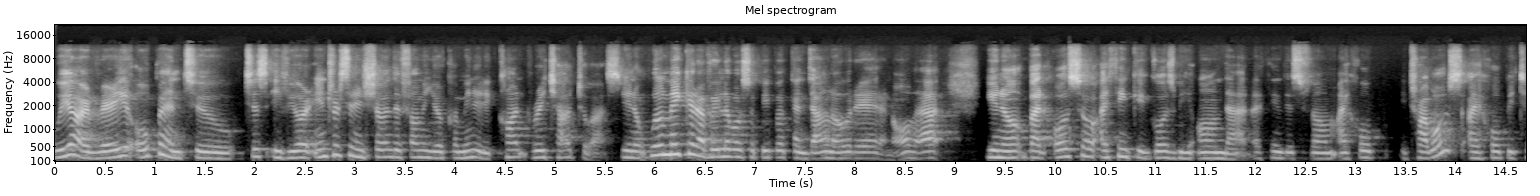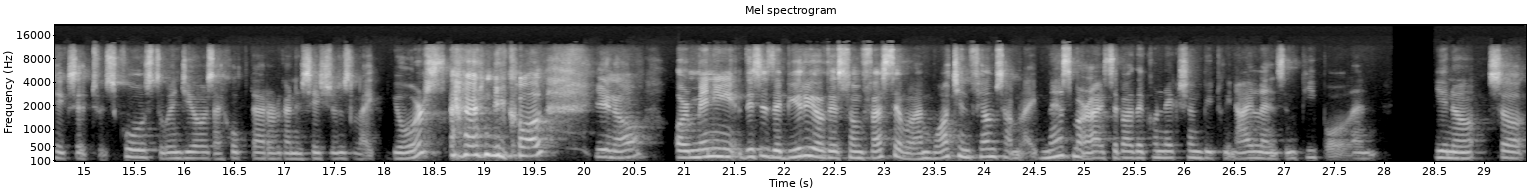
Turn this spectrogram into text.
we are very open to just if you are interested in showing the film in your community, can't reach out to us. You know, we'll make it available so people can download it and all that, you know, but also I think it goes beyond that. I think this film, I hope it travels. I hope it takes it to schools, to NGOs. I hope that organizations like yours, Niquole, you know, or many, this is the beauty of this film festival. I'm watching films, I'm like mesmerized about the connection between islands and people and you know, so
